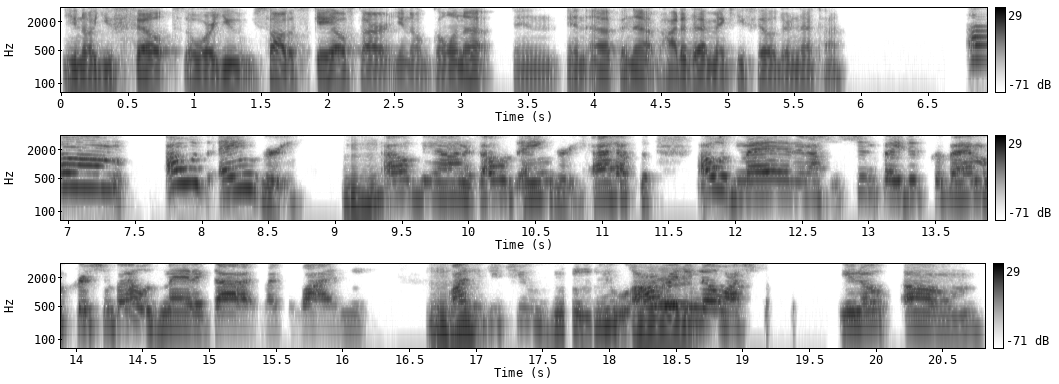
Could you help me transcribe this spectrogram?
you know you felt or you saw the scale start, you know, going up and and up and up? How did that make you feel during that time? Um I was angry. Mm-hmm. I'll be honest. I was angry. I have to. I was mad, and I shouldn't say this because I am a Christian, but I was mad at God. Like, why me? Mm-hmm. Why did you choose me? You already right. know I struggle. You know. Um,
